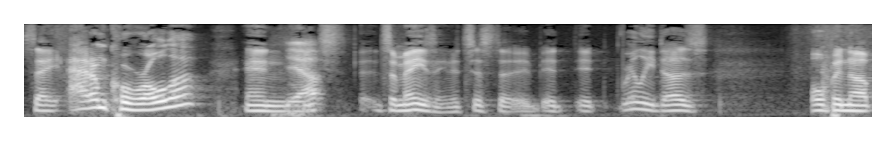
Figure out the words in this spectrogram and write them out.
say Adam Carolla, and Yep. it's it's amazing. It's just a, it it really does open up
